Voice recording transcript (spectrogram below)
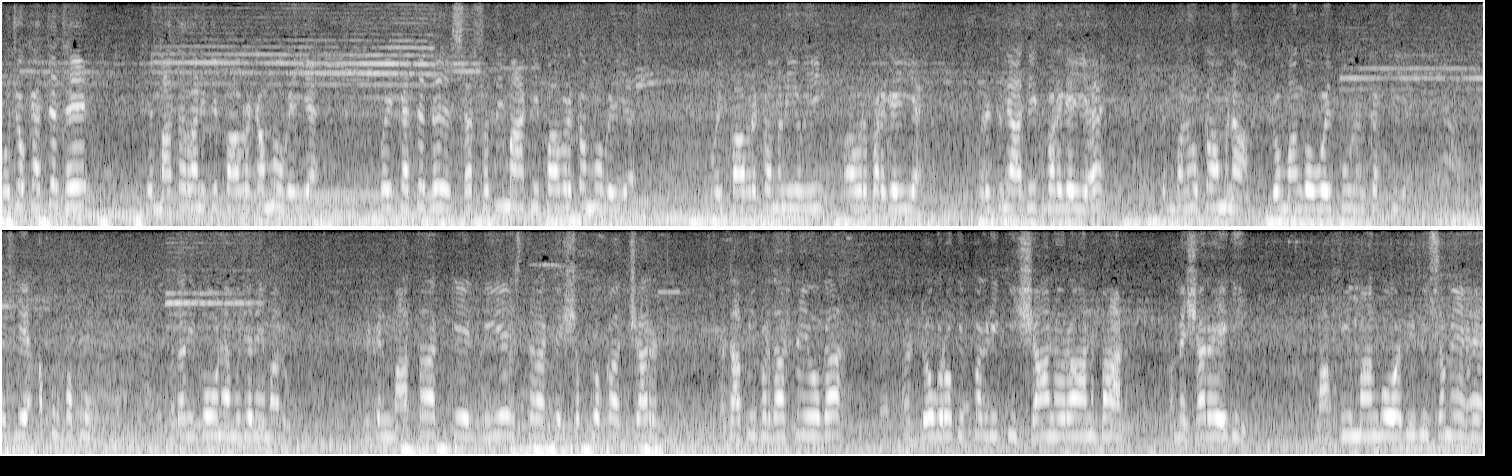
वो जो कहते थे कि माता रानी की पावर कम हो गई है कोई कहते थे सरस्वती माँ की पावर कम हो गई है। कोई पावर कम नहीं हुई, पावर बढ़ गई है और इतनी अधिक बढ़ गई है कि मनोकामना जो मांगो वही पूर्ण करती है। इसलिए अपू पप्पू पता नहीं कौन है, मुझे नहीं मालूम। लेकिन माता के लिए इस तरह के शब्दों का उच्चारण कदापि बर्दाश्त नहीं होगा और डोगरों की पगड़ी की शान और आन बान हमेशा रहेगी। माफ़ी मांगो, अभी भी समय है।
